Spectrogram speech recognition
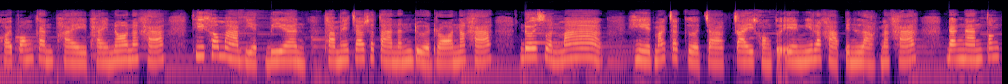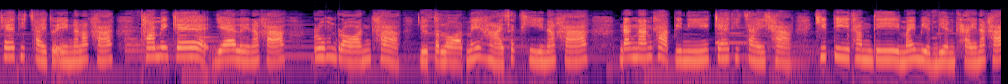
คอยป้องกันภัยภายนอกนะคะ ที่เข้ามาเบียดเบียนทำให้เจ้าชะตานั้นเดือดร้อนนะคะ โดยส่วนมาก เหตุมักจะเกิดจากใจของตัวเองนี่แหละค่ะเป็นหลักนะคะ ดังนั้นต้องแก้ที่ใจตัวเองนั่นนะคะ ถ้าไม่แก้แย่เลยนะคะ รุ่มร้อนค่ะ อยู่ตลอดไม่หายสักทีนะคะ ดังนั้นค่ะปีนี้แก้ที่ใจค่ะ คิดดีทำดีไม่เบียดเบียนใครนะคะ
